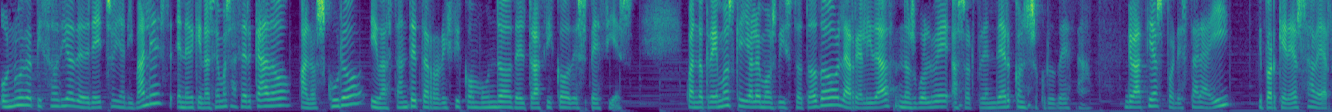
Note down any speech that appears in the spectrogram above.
un nuevo episodio de Derecho y Animales en el que nos hemos acercado al oscuro y bastante terrorífico mundo del tráfico de especies. Cuando creemos que ya lo hemos visto todo, la realidad nos vuelve a sorprender con su crudeza. Gracias por estar ahí y por querer saber.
